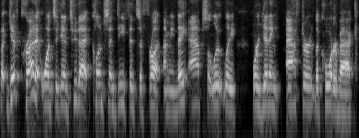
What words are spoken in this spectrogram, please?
But give credit once again to that Clemson defensive front. I mean, they absolutely were getting after the quarterback.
